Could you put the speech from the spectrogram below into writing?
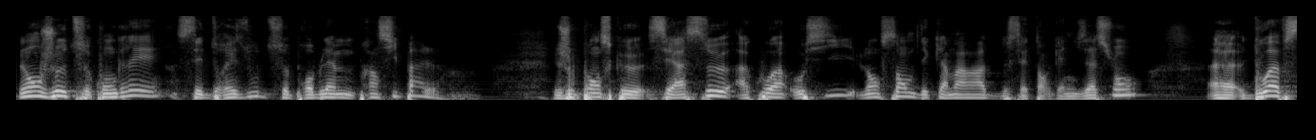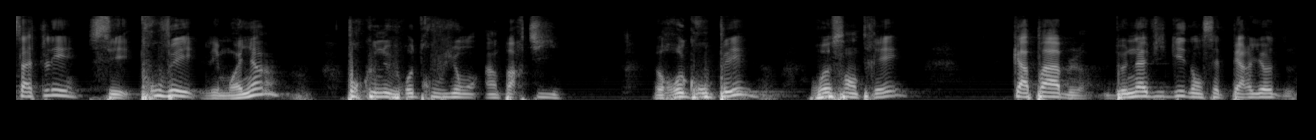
l'enjeu de ce congrès, c'est de résoudre ce problème principal. Je pense que c'est à ce à quoi aussi l'ensemble des camarades de cette organisation euh, doivent s'atteler, c'est trouver les moyens pour que nous retrouvions un parti regroupé, recentré, capable de naviguer dans cette période,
